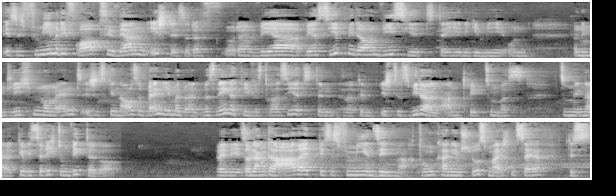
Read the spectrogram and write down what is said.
es ist für mich immer die Frage, für wen ist das oder, oder wer, wer sieht mich da und wie sieht derjenige mich und, und im gleichen Moment ist es genauso, wenn jemand etwas Negatives daran sieht, dann, dann ist das wieder ein Antrieb zum was, zum in eine gewisse Richtung weitergehen wenn ich so lange da arbeite, bis es für mich einen Sinn macht. Darum kann ich am Schluss meistens sagen, das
